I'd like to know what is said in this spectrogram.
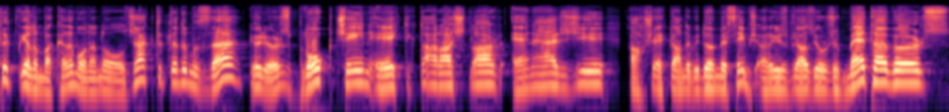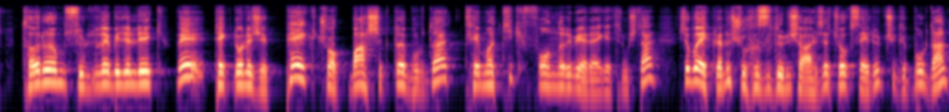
Tıklayalım bakalım ona ne olacak. Tıkladığımızda görüyoruz blockchain, elektrikli araçlar, enerji. Ah şu ekranda bir dönmeseymiş arayüz biraz yorucu. Metaverse, tarım, sürdürülebilirlik ve teknoloji pek çok başlıkta burada tematik fonları bir araya getirmişler. İşte bu ekranı şu hızlı dönüş haricinde çok sevdim. Çünkü buradan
